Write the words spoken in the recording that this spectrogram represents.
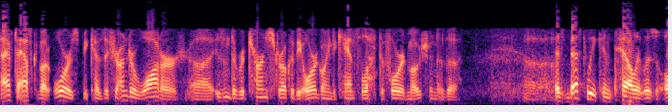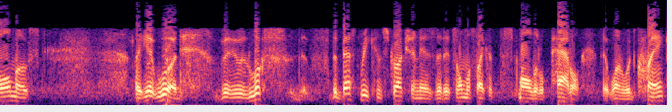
I have to ask about oars because if you're underwater, uh, isn't the return stroke of the oar going to cancel out the forward motion of the? Uh, As best we can tell, it was almost like it would. It looks the best reconstruction is that it's almost like a small little paddle that one would crank,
